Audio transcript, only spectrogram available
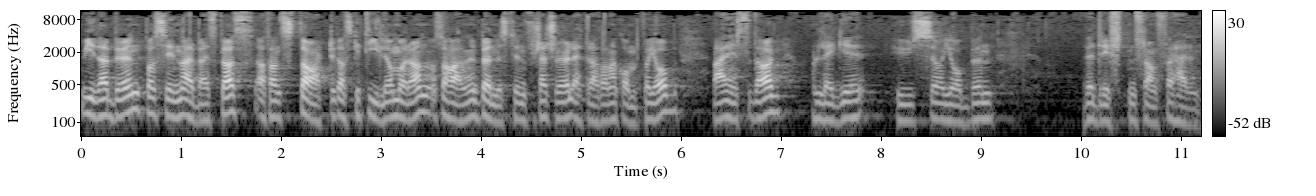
Vidar Bøhn på sin arbeidsplass. At han starter ganske tidlig om morgenen og så har han en bønnestund for seg sjøl etter at han har kommet på jobb hver eneste dag og legger huset og jobben, bedriften, framfor Herren.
